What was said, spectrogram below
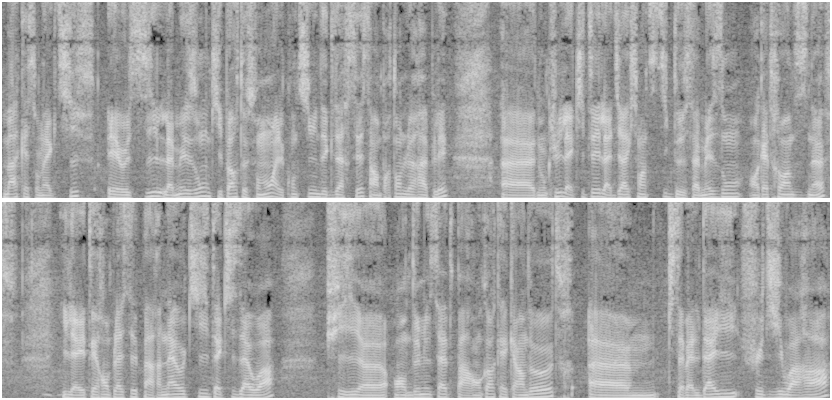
marques à son actif. Et aussi la maison qui porte son nom elle continue d'exercer. C'est important de le rappeler. Euh, donc lui il a quitté la direction artistique de sa maison en 99 il a été remplacé par Naoki Takizawa. Puis en 2007 par encore quelqu'un d'autre qui s'appelle Dai Fujiwara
